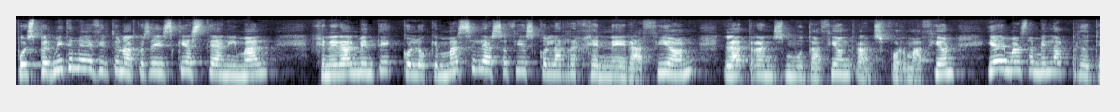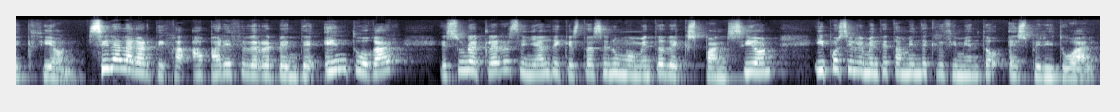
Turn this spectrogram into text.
Pues permíteme decirte una cosa, y es que a este animal generalmente con lo que más se le asocia es con la regeneración, la transmutación, transformación y además también la protección. Si la lagartija aparece de repente en tu hogar, es una clara señal de que estás en un momento de expansión y posiblemente también de crecimiento espiritual.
